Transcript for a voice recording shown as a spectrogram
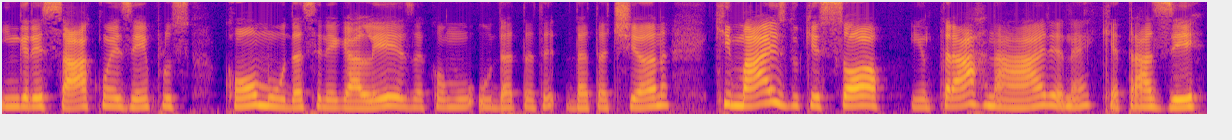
ingressar com exemplos como o da senegalesa, como o da, da Tatiana, que mais do que só entrar na área, né, que é trazer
